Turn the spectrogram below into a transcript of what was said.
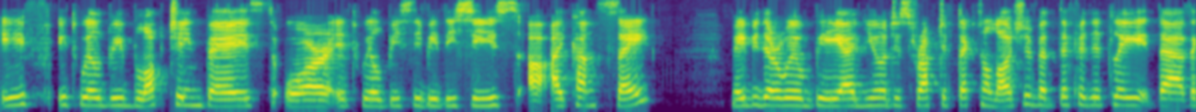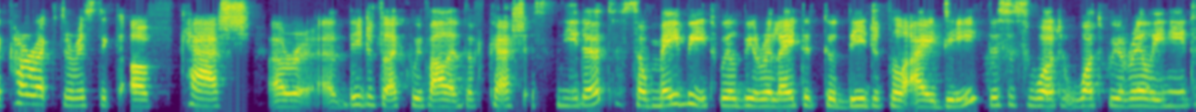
if it will be blockchain based or it will be CBDCs, uh, I can't say maybe there will be a new disruptive technology, but definitely the, the characteristic of cash or a digital equivalent of cash is needed. So maybe it will be related to digital ID. This is what, what we really need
